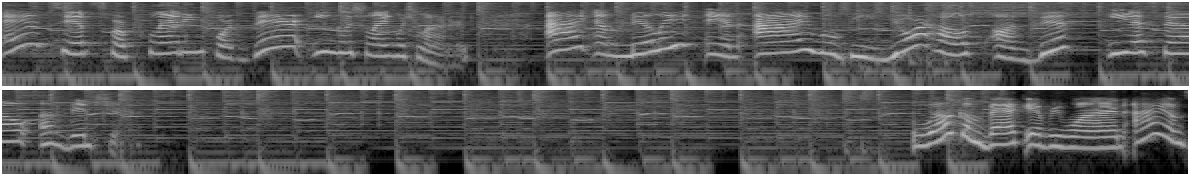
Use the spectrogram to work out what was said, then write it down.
and tips for planning for their English language learners. I am Millie and I will be your host on this ESL adventure. Welcome back, everyone. I am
